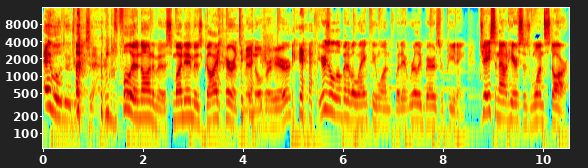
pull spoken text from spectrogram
able to do drugs there? Fully anonymous. My name is Guy Parentman over here. Here's a little bit of a lengthy one, but it really bears repeating. Jason out here says one star.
